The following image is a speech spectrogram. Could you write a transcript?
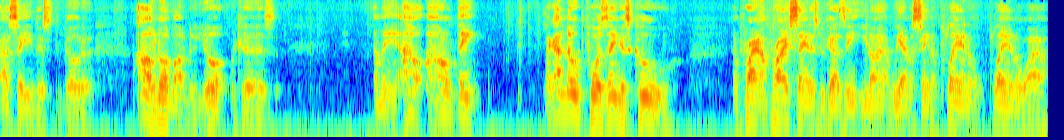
I say you just go to. I don't know about New York because, I mean, I don't, I don't think like I know Porzingis cool. And probably I'm probably saying this because he, you know, we haven't seen him play in a play in a while.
